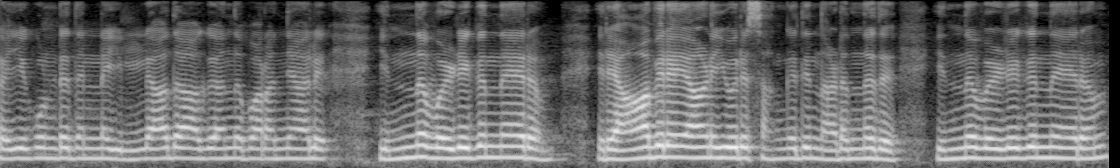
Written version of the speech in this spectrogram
കൈ കൊണ്ട് തന്നെ ഇല്ലാതാകുക എന്ന് പറഞ്ഞാൽ ഇന്ന് വൈകുന്നേരം രാവിലെയാണ് ഈ ഒരു സംഗതി നടന്നത്. ഇന്ന് വൈകുന്നേരം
